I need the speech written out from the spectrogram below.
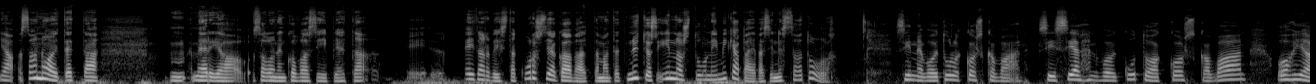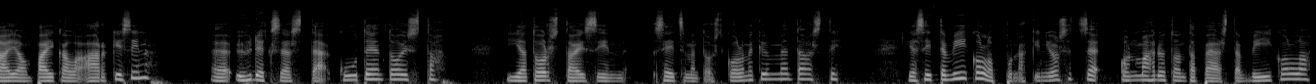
Ja sanoit, että mm, Merja Salonen Kovasiipi, että ei- tarvitse sitä kurssiakaan välttämättä. Että nyt jos innostuu, niin mikä päivä sinne saa tulla? Sinne voi tulla koska vaan. Siis siellähän voi kutoa koska vaan. Ohjaaja on paikalla arkisin ö, 9.16 ja torstaisin 17.30 asti. Ja sitten viikonloppunakin, jos et se on mahdotonta päästä viikolla,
